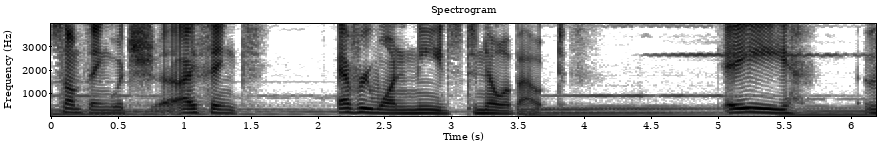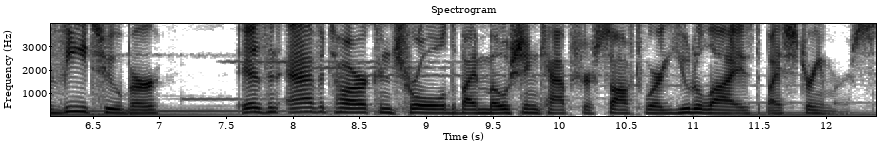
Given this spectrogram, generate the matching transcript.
Something which I think everyone needs to know about. A VTuber is an avatar controlled by motion capture software utilized by streamers.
